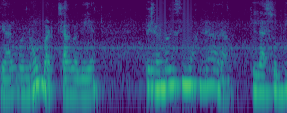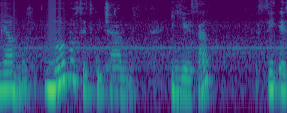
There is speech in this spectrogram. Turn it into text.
que algo no marchaba bien, pero no hicimos nada, las obviamos, no nos escuchamos. Y esa sí es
